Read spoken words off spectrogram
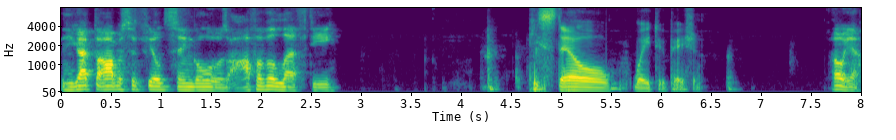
He got the opposite field single. It was off of a lefty. He's still way too patient. Oh yeah,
